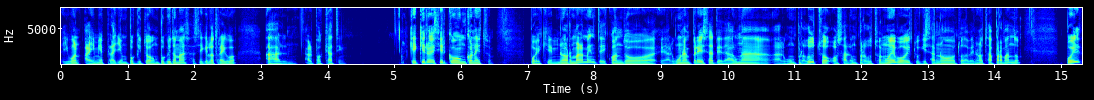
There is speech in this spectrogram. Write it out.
Y bueno, ahí me explayé un poquito, un poquito más, así que lo traigo al, podcasting. ¿Qué quiero decir con, esto? Pues que normalmente cuando alguna empresa te da una, algún producto o sale un producto nuevo y tú quizás no, todavía no lo estás probando, pues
